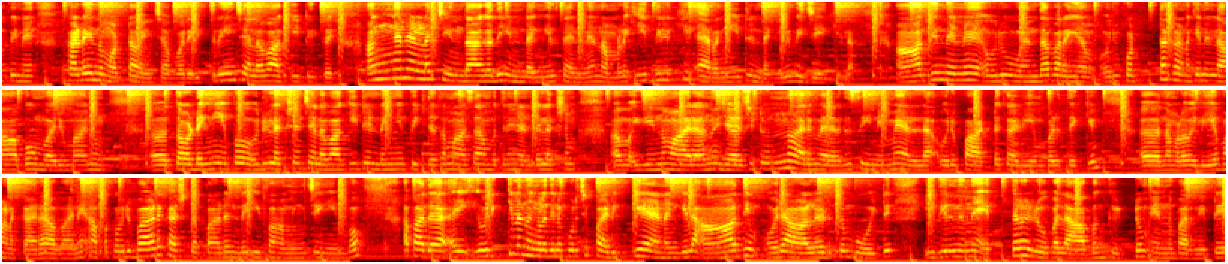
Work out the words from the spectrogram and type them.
പിന്നെ കടയിൽ നിന്ന് മുട്ട വാങ്ങിച്ചാൽ പോരെ. ഇത്രയും ചിലവാക്കിയിട്ട് ഇത്ര അങ്ങനെയുള്ള ചിന്താഗതി ഉണ്ടെങ്കിൽ തന്നെ നമ്മൾ ഇതിലേക്ക് ഇറങ്ങിയിട്ടുണ്ടെങ്കിൽ വിജയിക്കില്ല. ആദ്യം തന്നെ ഒരു എന്താ പറയുക ഒരു കൊട്ട കണക്കിന് ലാഭവും വരുമാനവും തുടങ്ങി ഇപ്പോൾ ഒരു ലക്ഷം ചിലവാക്കിയിട്ടുണ്ടെങ്കിൽ പിറ്റത്തെ മാസം ആകുമ്പോഴത്തേന് രണ്ട് ലക്ഷം ഇതിൽ നിന്ന് മാറാമെന്ന് വിചാരിച്ചിട്ടൊന്നും ആരും വരരുത് സിനിമയല്ല. ഒരു പാട്ട് കഴിയുമ്പോഴത്തേക്കും നമ്മൾ വലിയ പണക്കാരാവാൻ. അപ്പോൾ ഒരുപാട് കഷ്ടപ്പാടുണ്ട് ഈ ഫാമിങ് ചെയ്യുമ്പോൾ. അപ്പോൾ അത് ഒരിക്കലും നിങ്ങളിതിനെക്കുറിച്ച് പഠിക്കുകയാണെങ്കിൽ ആദ്യം ഒരാളെടുത്തും പോയിട്ട് ഇതിൽ നിന്ന് എത്ര രൂപ ലാഭം കിട്ടും എന്ന് പറഞ്ഞിട്ട്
